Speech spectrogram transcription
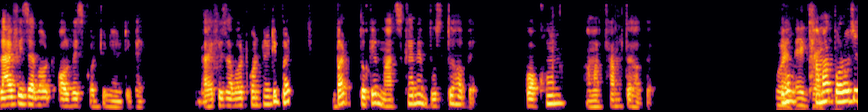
Life is about always continuity ভাই। Life is about continuity but but তোকে মাঝখানে বুঝতে হবে কখন আমার থামতে হবে। থামার পরও যে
